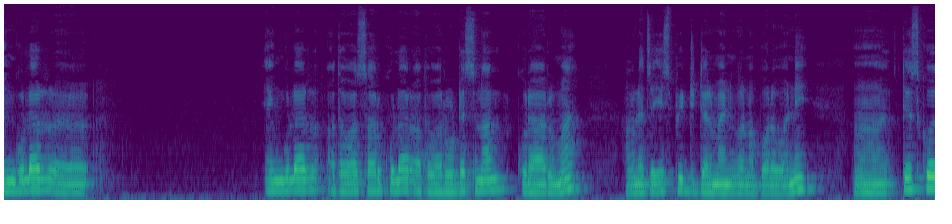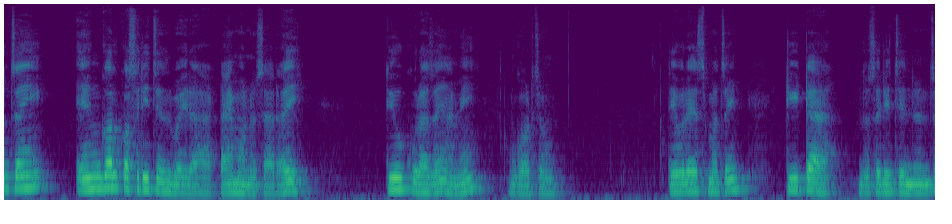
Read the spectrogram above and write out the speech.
एङ्गुलर एङ्गुलर अथवा सर्कुलर अथवा रोटेसनल कुराहरूमा हामीले चाहिँ स्पिड डिटरमाइन गर्नु पऱ्यो भने त्यसको चाहिँ एङ्गल कसरी चेन्ज भइरह टाइम अनुसार है त्यो कुरा चाहिँ हामी गर्छौँ। त्यही भएर यसमा चाहिँ टिटा जसरी चेन्ज हुन्छ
